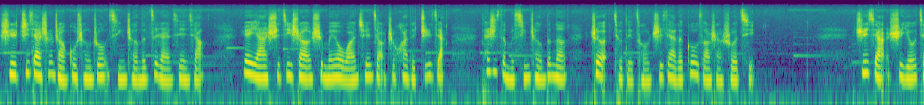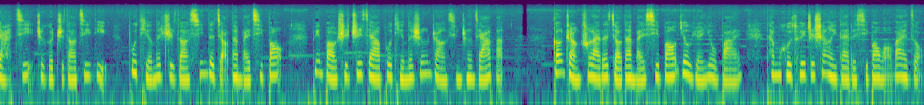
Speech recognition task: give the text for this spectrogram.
是指甲生长过程中形成的自然现象。月牙实际上是没有完全角质化的指甲，它是怎么形成的呢？这就得从指甲的构造上说起。指甲是由甲基这个制造基地不停地制造新的角蛋白细胞，并保持指甲不停地生长，形成甲板。刚长出来的角蛋白细胞又圆又白，它们会推着上一代的细胞往外走。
